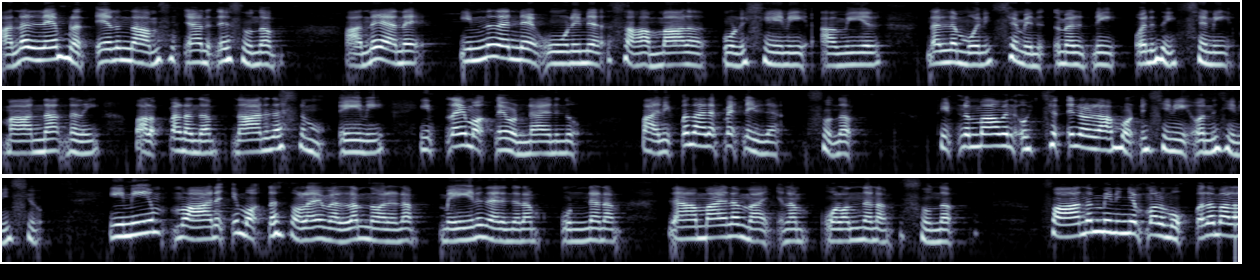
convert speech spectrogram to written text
അതല്ലേ പ്രത്യേകം താമസിക്കാനത്തെ സുഖം? അതെ അതെ. ഇന്ന് തന്നെ ഊണിന് സാമ്പാർ പുളിശ്ശേരി അവിയൽ നല്ല മെരുത്തുമരട്ടി ഒരു നിശ്ചനി മാന്നാത്തണി പളപ്പടതം നാല് നഷ്ടം മുപ്പേനി ഇത്രയും മൊത്തം ഉണ്ടായിരുന്നു. പനിപ്പ് തലപ്പെട്ടില്ല സുഖം. തിണ്ണുമാവൻ ഉച്ചത്തിലുള്ള പൊട്ടിച്ചിരി ഒന്ന് ചിരിച്ചു. ഇനിയും വാരയ്ക്ക് മൊത്തം തുളയ വെള്ളം തോരണം മേൽ നരുന്നണം ഉണ്ണണം രാമായണം വായിക്കണം ഉളന്നണം സുഖം. ഫാദം മിനിഞ്ഞപ്പോൾ മുപ്പത് മറ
